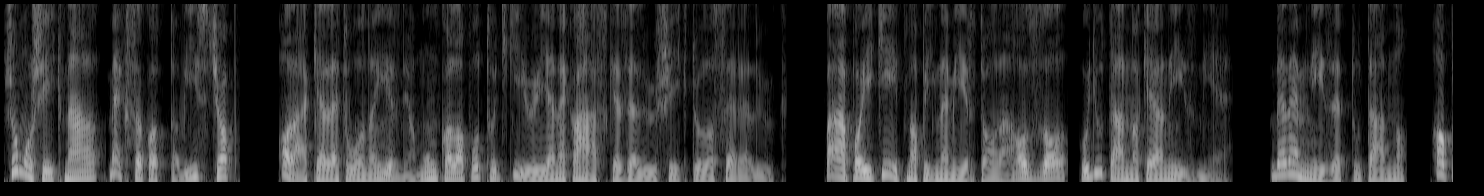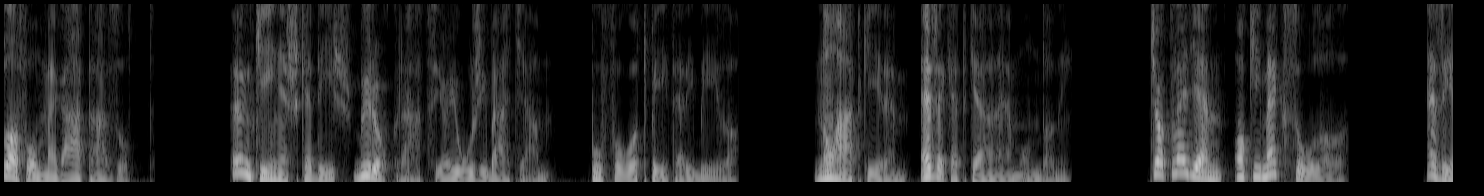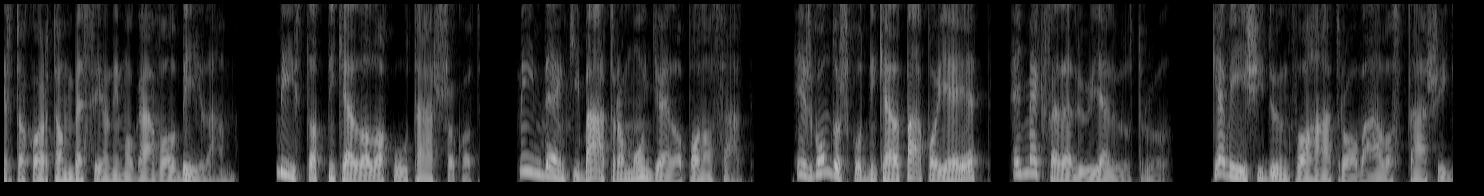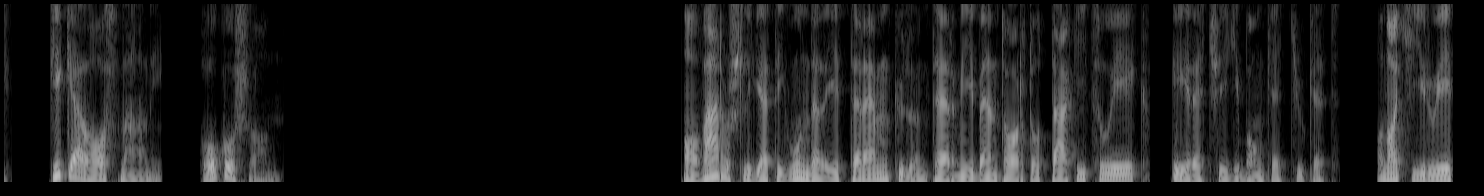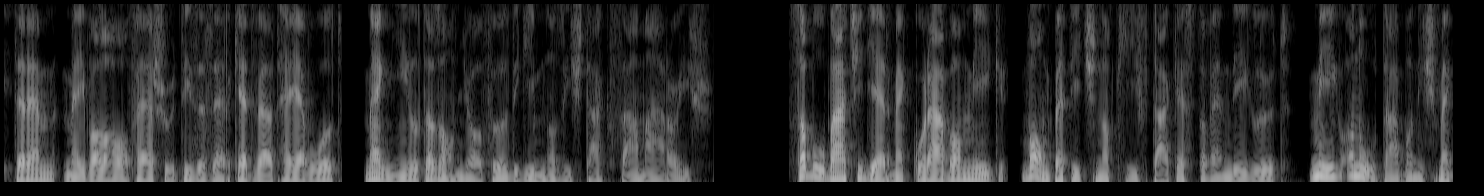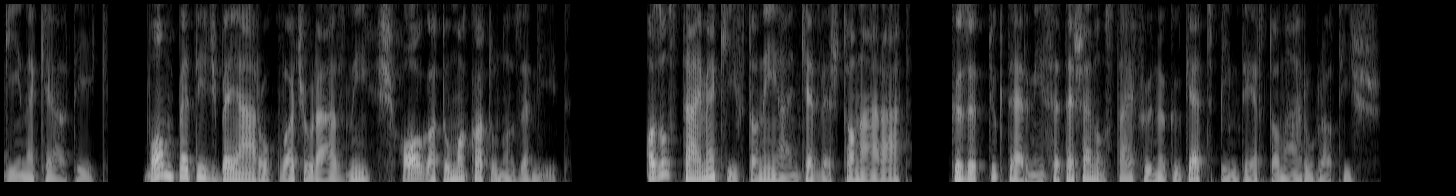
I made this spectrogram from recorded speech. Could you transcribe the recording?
Somoséknál megszakadt a vízcsap, alá kellett volna írni a munkalapot, hogy kijöjjenek a házkezelőségtől a szerelők. Pápai két napig nem írta alá azzal, hogy utána kell néznie. De nem nézett utána, a plafon meg átázott. Önkényeskedés, bürokrácia, Józsi bátyám, puffogott Péteri Béla. No hát kérem, ezeket kell elmondani. Csak legyen, aki megszólal. Ezért akartam beszélni magával, Bélám. Bíztatni kell a lakótársakat. Mindenki bátran mondja el a panaszát. És gondoskodni kell pápai helyett egy megfelelő jelöltről. Kevés időnk van hátra a választásig. Ki kell használni. Okosan. A Városligeti Gundelétterem külön termében tartották icuék érettségi bankettjüket. A nagy hírű étterem, mely valaha a felső tízezer kedvelt helye volt, megnyílt az angyalföldi gimnazisták számára is. Szabó bácsi gyermekkorában még Van Peticsnak hívták ezt a vendéglőt, még a nótában is megénekelték. Van Peticsbe járok vacsorázni, s hallgatom a katonazenét. Az osztály meghívta néhány kedves tanárát, közöttük természetesen osztályfőnöküket, Pintér tanárurat is.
